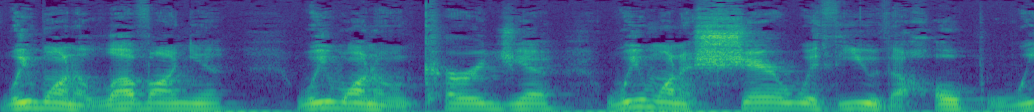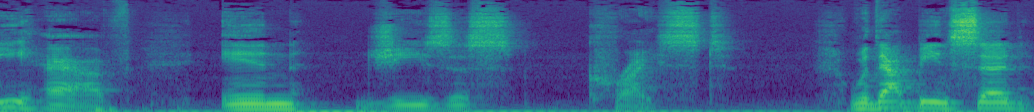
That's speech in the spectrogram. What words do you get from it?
We want to love on you. We want to encourage you. We want to share with you the hope we have in Jesus Christ. With that being said,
